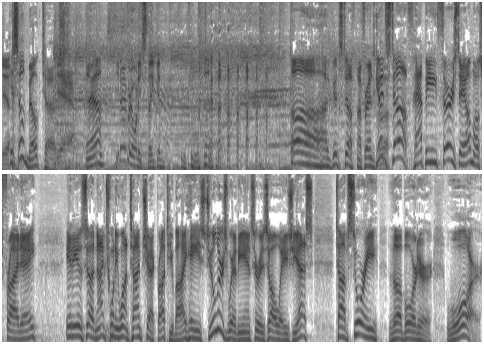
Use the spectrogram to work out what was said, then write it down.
Yeah. he's so milk toast. Yeah. You know? You don't ever know what he's thinking. Oh, good stuff, my friends. Good Uh. stuff. Happy Thursday, almost Friday. It is uh, 921 time check brought to you by Hayes Jewelers, where the answer is always yes. Top story the border war.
